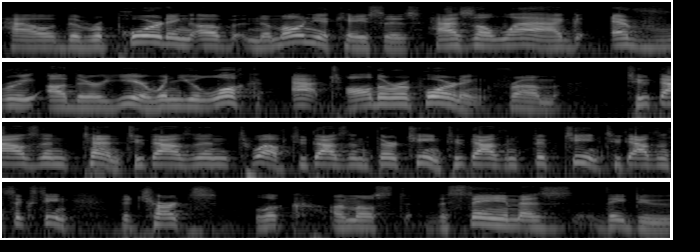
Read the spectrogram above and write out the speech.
how the reporting of pneumonia cases has a lag every other year. When you look at all the reporting from 2010, 2012, 2013, 2015, 2016, the charts look almost the same as they do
